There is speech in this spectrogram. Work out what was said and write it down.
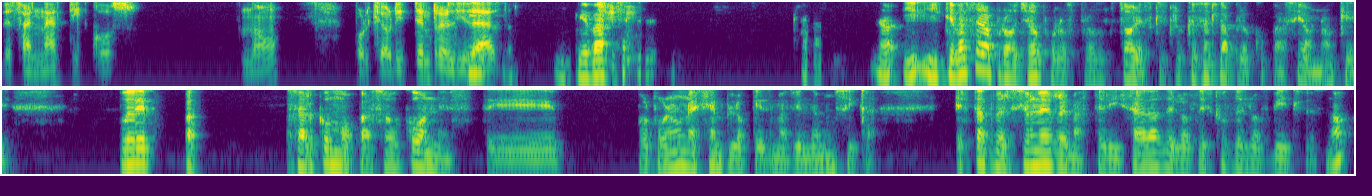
De fanáticos, ¿no? Porque ahorita en realidad... ¿Qué va a ser, y, que va a ser aprovechado por los productores, que creo que esa es la preocupación, ¿no? Que puede pasar como pasó con este, por poner un ejemplo que es más bien de música, estas versiones remasterizadas de los discos de los Beatles, ¿no?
